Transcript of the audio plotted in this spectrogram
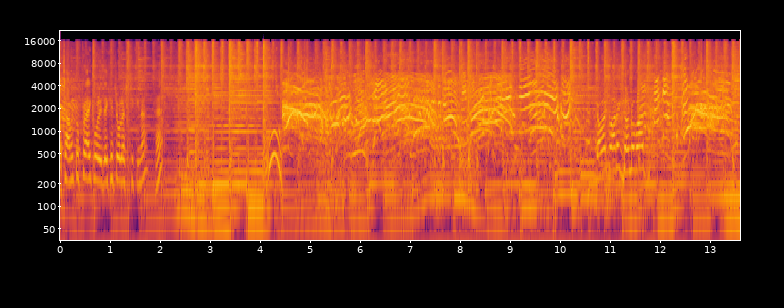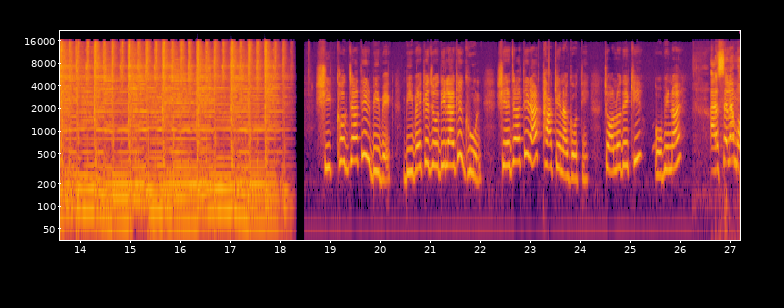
আচ্ছা আমি একটু ট্রাই করি দেখি চলে আসছে কিনা হ্যাঁ? সবাইকে অনেক ধন্যবাদ। শিক্ষক জাতির বিবেক বিবেকে যদি লাগে ঘুণ সে জাতির আর থাকে না গতি। চলো দেখি অভিনয়। আসসালামু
